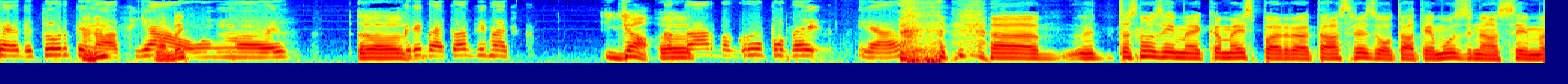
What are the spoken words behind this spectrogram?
Sēde turpinās, -hmm. jā, Labi. un uh, gribētu atzīmēt, ka Jā, uh, darba grupa vai. Tas nozīmē, ka mēs par tās rezultātiem uzzināsim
